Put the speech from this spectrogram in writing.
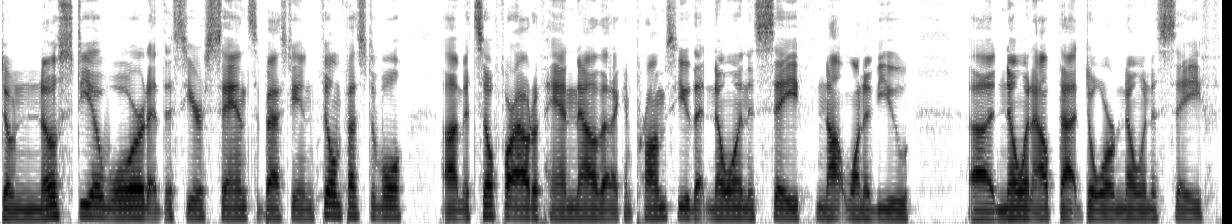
Donostia Award at this year's San Sebastian Film Festival. Um, it's so far out of hand now that I can promise you that no one is safe, not one of you. Uh, no one out that door, no one is safe.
